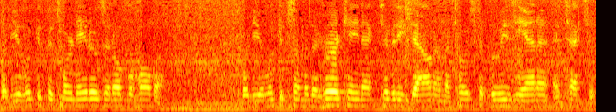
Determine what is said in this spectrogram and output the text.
Whether you look at the tornadoes in Oklahoma, whether you look at some of the hurricane activity down on the coast of Louisiana and Texas,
